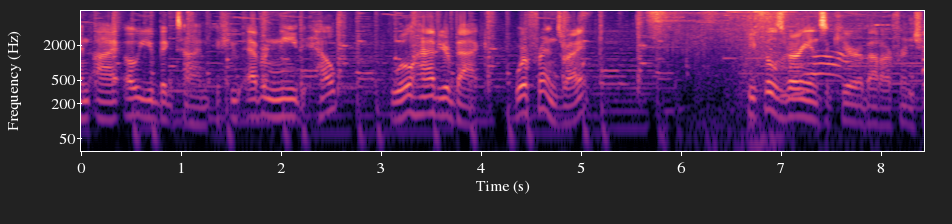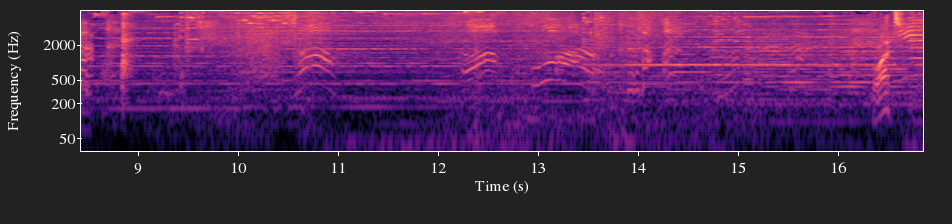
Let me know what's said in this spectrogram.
and I owe you big time. If you ever need help, we'll have your back. We're friends, right? He feels very insecure about our friendship. What?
